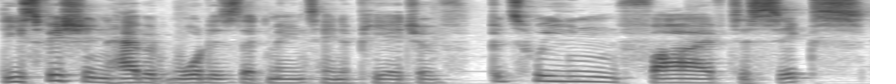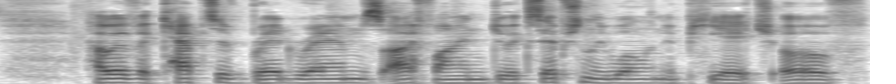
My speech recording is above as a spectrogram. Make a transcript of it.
these fish inhabit waters that maintain a pH of between 5 to 6. However, captive bred rams I find do exceptionally well in a pH of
